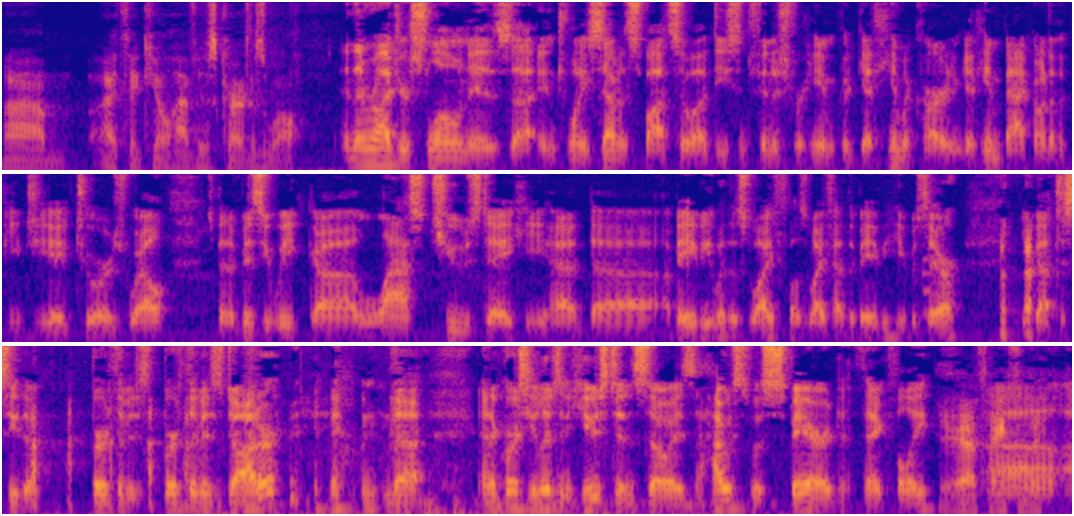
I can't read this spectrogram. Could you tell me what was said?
um, I think he'll have his card as well. And then Roger Sloan is uh, in 27th spot, so a decent finish for him could get him a card and get him back onto the PGA Tour as well. It's been a busy week. Uh, last Tuesday, he had uh, a baby with his wife. Well, his wife had the baby. He was there. He got to see the birth of his birth of his daughter, and uh, and of course he lives in Houston, so his house was spared, thankfully. Yeah, thankfully. Uh,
